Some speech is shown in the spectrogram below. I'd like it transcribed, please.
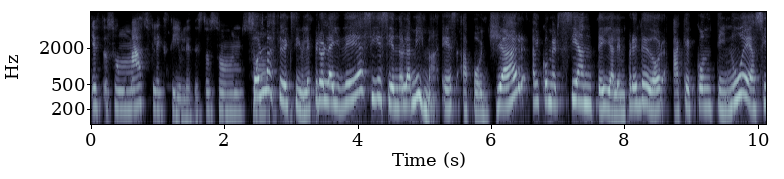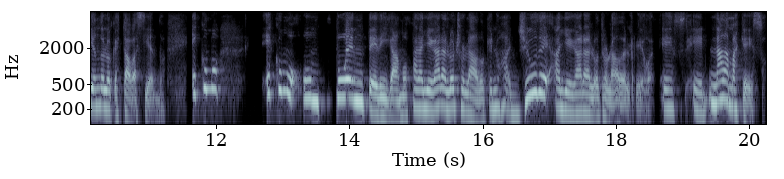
Estos son más flexibles, estos son, son, más flexibles, pero la idea sigue siendo la misma, es apoyar al comerciante y al emprendedor a que continúe haciendo lo que estaba haciendo. Es como, es como un puente, digamos, para llegar al otro lado, que nos ayude a llegar al otro lado del río. Es eh, nada más que eso.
